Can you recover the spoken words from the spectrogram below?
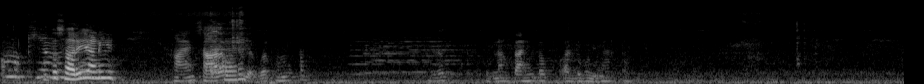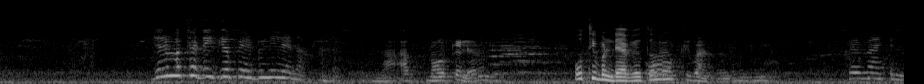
ਉਹ ਮੱਖੀਆਂ ਉਹ ਤਾਂ ਸਾਰੇ ਜਾਣਗੇ ਹਾਂ ਸਾਰਾ ਕੁਝ ਲੱਗਦਾ ਤੁਹਾਨੂੰ ਤਾਂ ਇਹਨਾਂ ਤਾਂ ਹੀ ਤਾਂ ਅੱਡ ਬਣਿਆ ਆਟਾ ਜਿਹੜੇ ਮੱਥਾ ਟੇਕ ਕੇ ਫਿਰ ਵੀ ਨਹੀਂ ਲੈਣਾ ਨਾ ਆਪ ਮੋੜ ਕੇ ਲੈ ਲੈਂਦੇ ਉੱਥੇ ਹੀ ਵੰਡਿਆ ਵੇ ਉਹ ਤਾਂ ਉਹ ਹਨਾ ਉੱਥੇ ਬਣ ਜਾਂਦੇ ਹੁੰਦੇ ਨੇ ਫਿਰ ਮੈਂ ਚੱਲੀ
